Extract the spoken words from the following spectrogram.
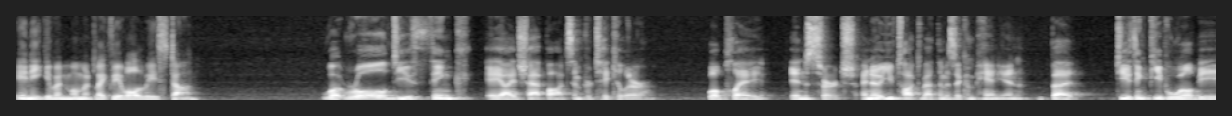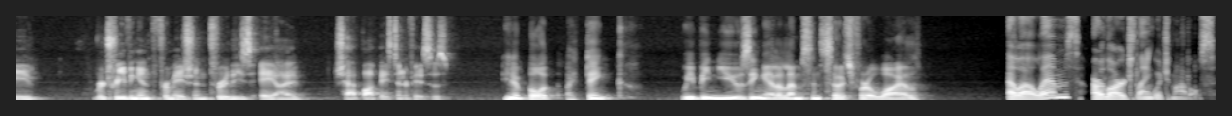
any given moment, like we've always done. What role do you think AI chatbots in particular will play in search? I know you've talked about them as a companion, but do you think people will be retrieving information through these AI chatbot based interfaces? You know, both. I think we've been using LLMs in search for a while. LLMs are large language models,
